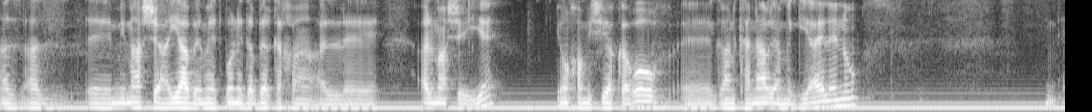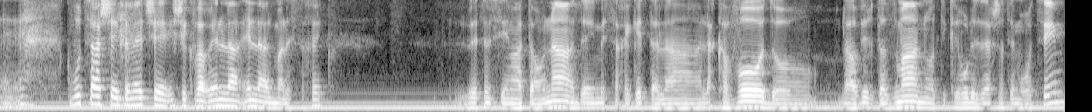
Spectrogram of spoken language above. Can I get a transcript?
אז, אז אה, ממה שהיה באמת, בוא נדבר ככה על, אה, על מה שיהיה. יום חמישי הקרוב, אה, גרן קנריה מגיעה אלינו. אה, קבוצה שבאמת, ש, שכבר אין לה, אין לה על מה לשחק. בעצם סיימה את העונה, די משחקת על ה- על הכבוד, או להעביר את הזמן, או תקראו לזה איך שאתם רוצים.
